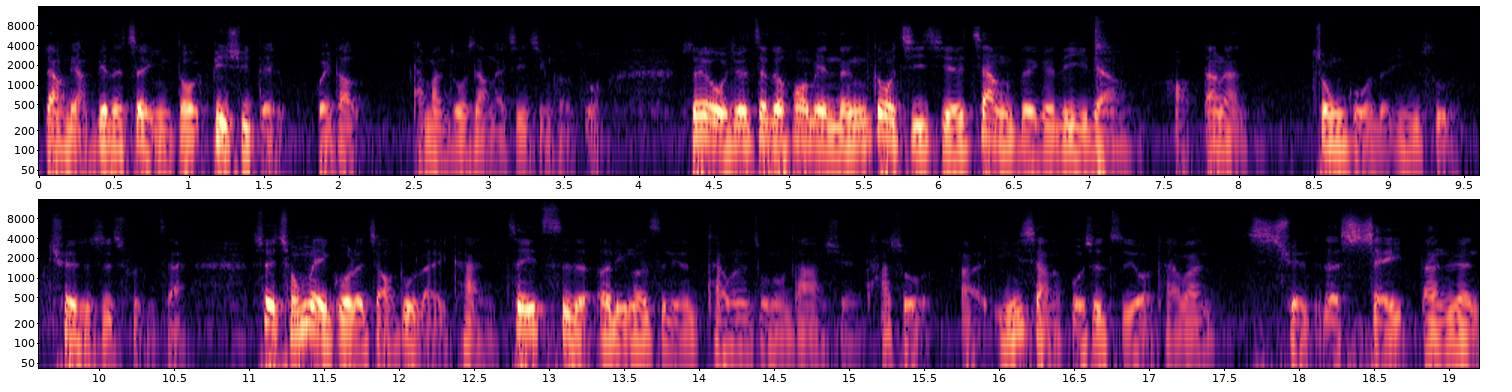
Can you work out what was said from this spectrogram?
让两边的阵营都必须得回到谈判桌上来进行合作。所以我觉得这个后面能够集结这样的一个力量，好，当然中国的因素确实是存在。所以从美国的角度来看，这一次的二零二四年台湾的总统大选，它所呃影响的不是只有台湾选的谁担任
